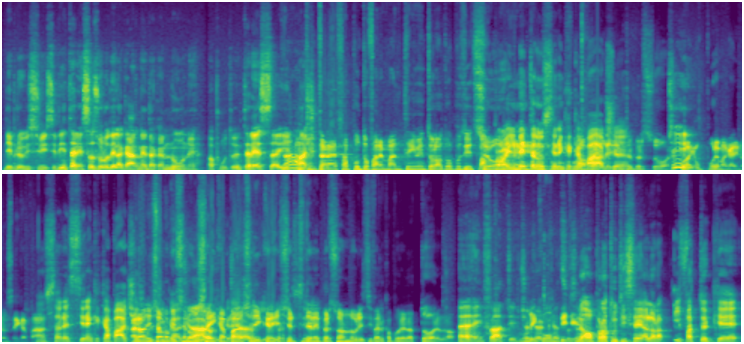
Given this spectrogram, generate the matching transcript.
dei professionisti, ti interessa solo della carne da cannone, appunto, ti interessa il No, match- ti interessa appunto fare il mantenimento della tua posizione. Ma probabilmente non sei neanche capace. pelle di altre persone. Sì. Poi- oppure magari non sei capace. Non saresti neanche capace. Però diciamo che se non chiaro, sei capace di crescerti delle persone non dovresti fare il caporedattore però. Eh, infatti, Uno cioè, dei compiti. No, però tu ti sei. Allora, il fatto è che.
